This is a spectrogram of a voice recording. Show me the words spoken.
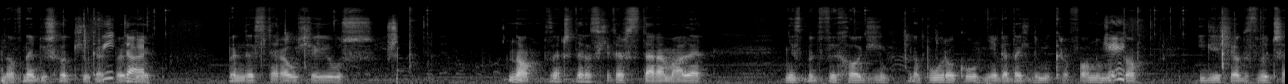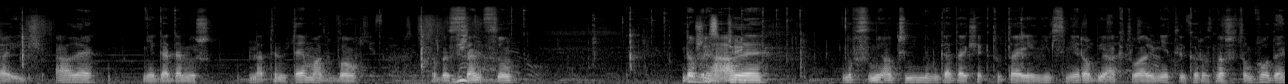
No w najbliższych odcinkach Witaj. pewnie będę starał się już... No, znaczy teraz się też staram, ale niezbyt wychodzi. Na pół roku nie gadać do mikrofonu, no to idzie się odzwyczaić, ale nie gadam już na ten temat, bo to bez sensu. Dobra, Wszystkie. ale no w sumie o czym innym gadać, jak tutaj nic nie robię aktualnie, tylko roznoszę tą wodę.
